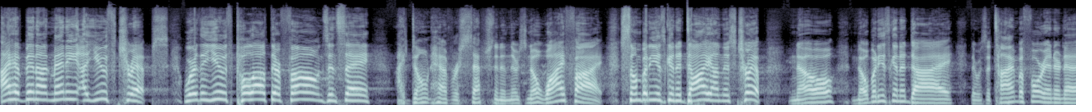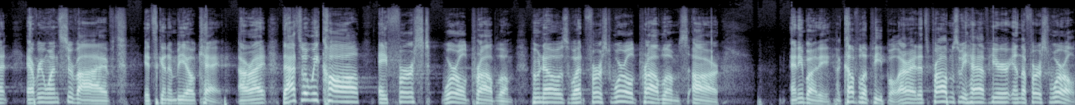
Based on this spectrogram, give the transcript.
I have been on many a youth trips where the youth pull out their phones and say, I don't have reception and there's no Wi Fi. Somebody is going to die on this trip. No, nobody's going to die. There was a time before internet, everyone survived. It's going to be okay. All right? That's what we call a first world problem. Who knows what first world problems are? Anybody? A couple of people. All right, it's problems we have here in the first world.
